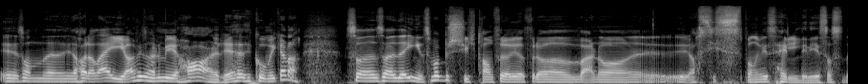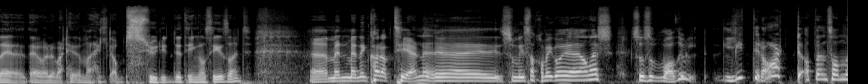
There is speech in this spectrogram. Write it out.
sånn eh, Harald Eia, for eksempel, mye hardere komiker. da. Så, så det er ingen som har beskyldt han for å, for å være noe eh, rasist på noe vis, heldigvis. Altså, det, har vært helt absurde ting å si. sant? Eh, Men, men den karakteren eh, som vi snakka om i går, Anders, så, så var det jo litt rart at en sånn,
